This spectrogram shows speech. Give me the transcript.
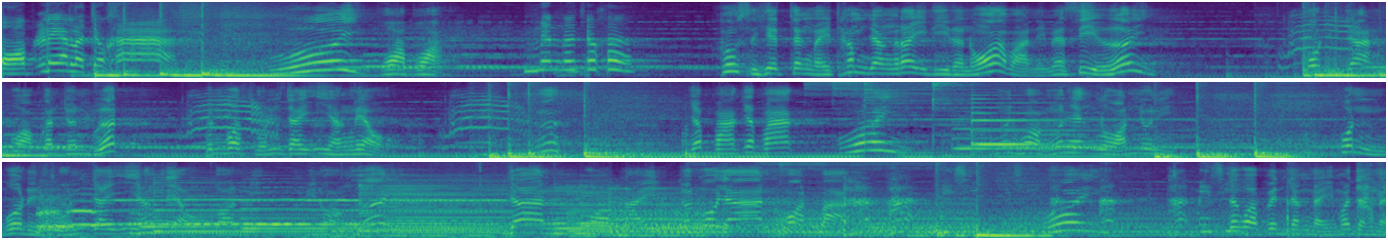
ปอบแล่นละเจ้าค่ะโอ้ยปอบว่ะแม่นละเจ้าค่ะเฮาสิเฮ็ดจังไหนทำอยังไรดีล่ะเนาะบาดนี้แม่ซี่เอ้ยคนย่านปอบกันจนเบิด เพิ่นบ่สนใจอีหยังแล้วเฮ้ยอย่าปากอย่าปากโอ้ยมันห้องมันยังหลอนอยู่นี่ คนบ่ได้สนใจอีหยังแล้วตอนนี้พี่น้องเอ้ยย่านปอบไหลจนบ่ย่านหอดปาก พระเมสีโอ้ย พระเมสีจังว่าเป็นจังไหนมาจังไหน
